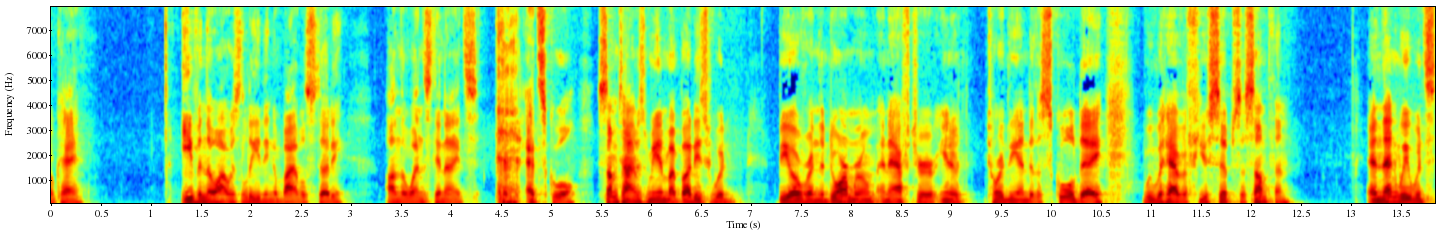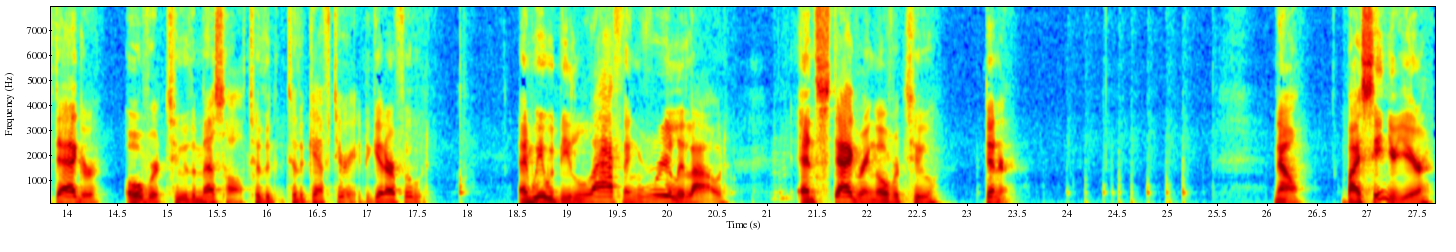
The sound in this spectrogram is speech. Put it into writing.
okay, even though I was leading a Bible study on the Wednesday nights at school, sometimes me and my buddies would be over in the dorm room, and after, you know, toward the end of the school day, we would have a few sips of something, and then we would stagger over to the mess hall, to the, to the cafeteria to get our food. And we would be laughing really loud and staggering over to dinner. Now, by senior year,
